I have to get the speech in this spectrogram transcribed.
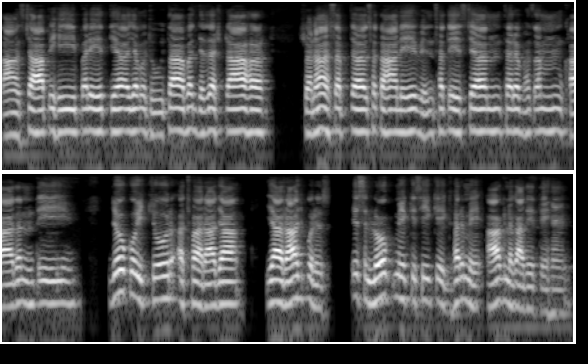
तांश्चापि हि परेत्य यमदूताबद्धदष्टाः स्वन सप्त शतानि विंशतिश्च सर्भसं खादन्ति। जो कोई चोर अथवा राजा या राजपुरुष इस लोक में किसी के घर में आग लगा देते हैं।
